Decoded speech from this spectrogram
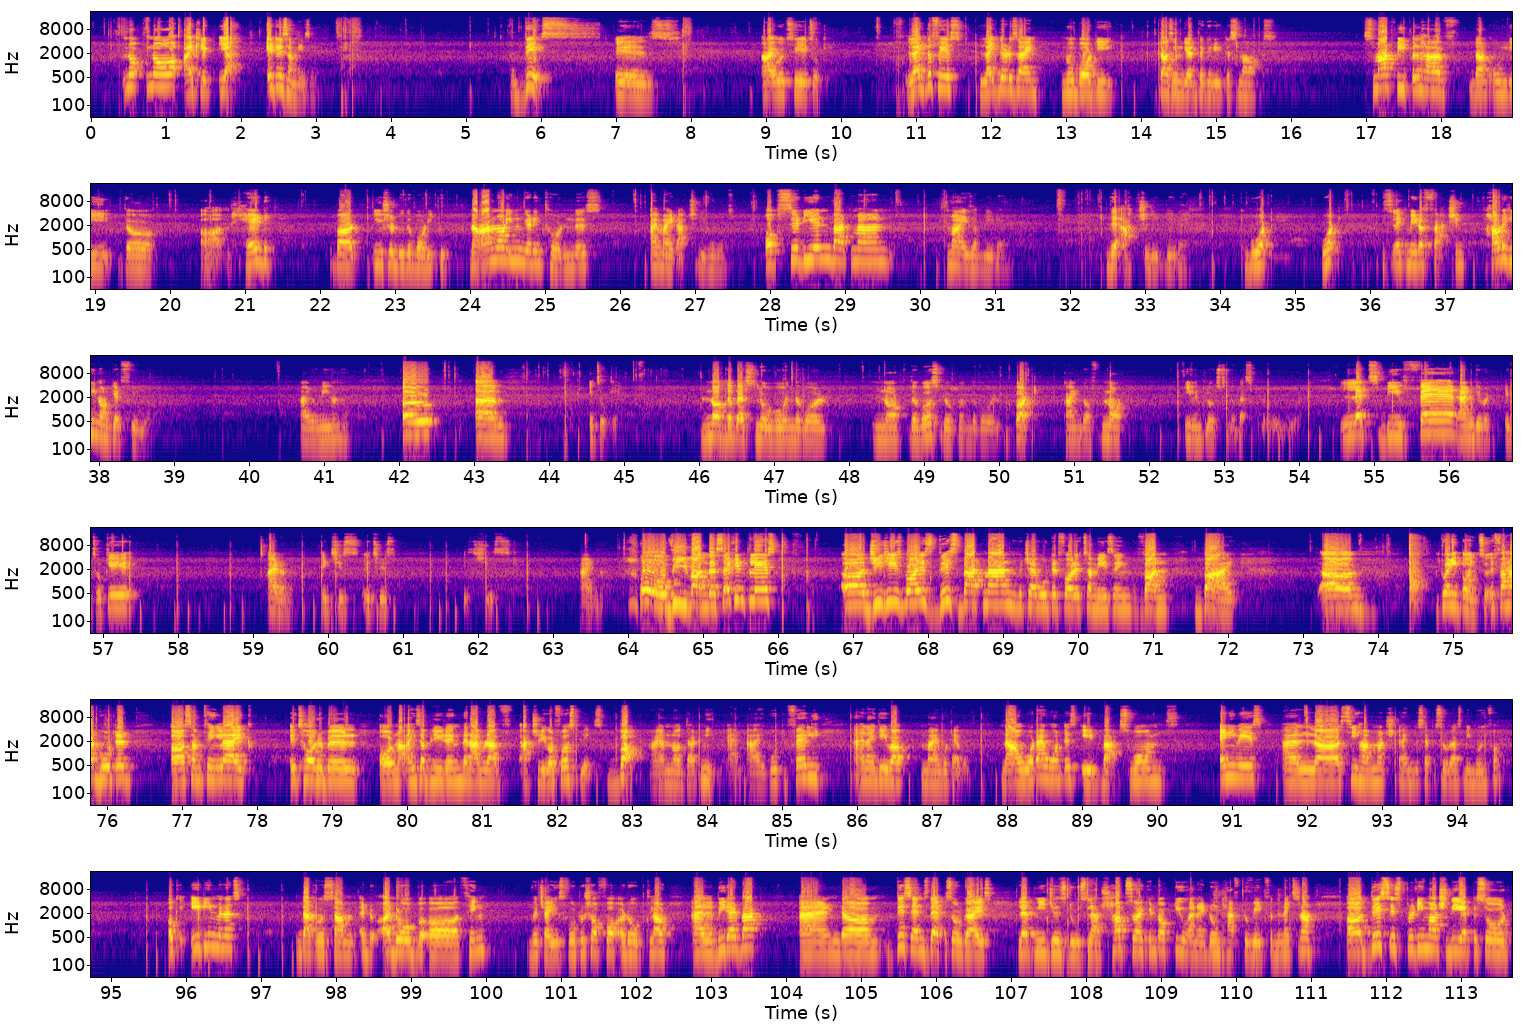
no no I click yeah it is amazing. This is I would say it's okay. Like the face like the design no body doesn't get the greatest marks. Smart people have done only the uh, head but you should do the body too. Now I'm not even getting third in this. I might actually who knows? Obsidian Batman my eyes are bleeding they're actually bleeding what what? It's like made of faction. How did he not get failure? I don't even know. Oh um it's okay. Not the best logo in the world. Not the worst logo in the world but kind of not even close to the best player let's be fair and give it it's okay. I don't know. It's just it's just it's just I don't know. Oh we won the second place. Uh, GG's boys this Batman which I voted for it's amazing won by um 20 points. So if I had voted uh, something like it's horrible or my eyes are bleeding then I would have actually got first place. But I am not that mean and I voted fairly and I gave up my whatever. Now what I want is 8 bat swarms. Anyways I'll uh, see how much time this episode has been going for. Okay 18 minutes. That was some Ad Adobe uh, thing which I use Photoshop for Adobe Cloud. I'll be right back. And um, this ends the episode guys let me just do slash hub so I can talk to you and I don't have to wait for the next round. Uh, this is pretty much the episode.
